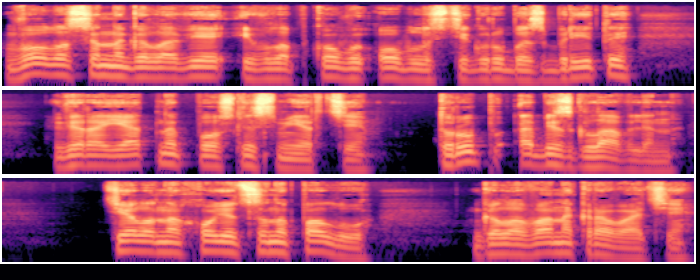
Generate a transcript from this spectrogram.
Волосы на голове и в лобковой области грубо сбриты, вероятно, после смерти. Труп обезглавлен. Тело находится на полу, голова на кровати.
